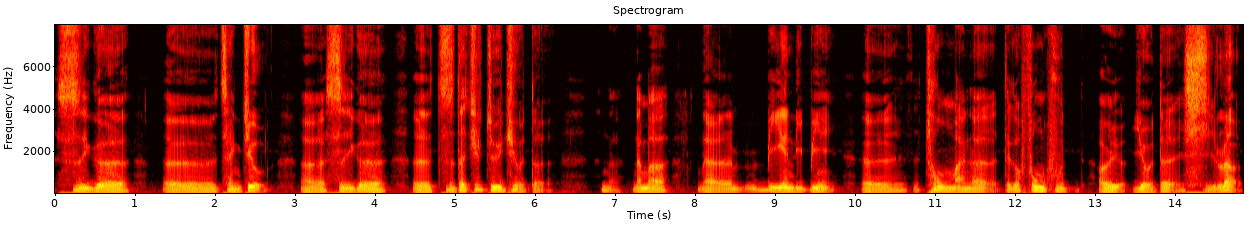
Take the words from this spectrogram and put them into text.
是一个呃成就。呃，是一个呃值得去追求的。那那么呃，being 里边呃充满了这个丰富而有的喜乐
